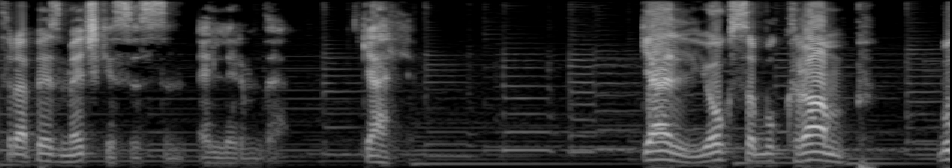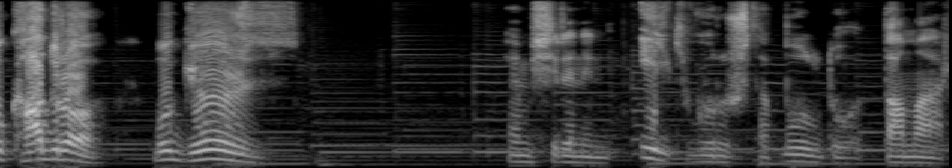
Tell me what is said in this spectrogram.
trapez meç kesilsin ellerimde. Gel.'' Gel yoksa bu kramp, bu kadro, bu gürz. Hemşirenin ilk vuruşta bulduğu damar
